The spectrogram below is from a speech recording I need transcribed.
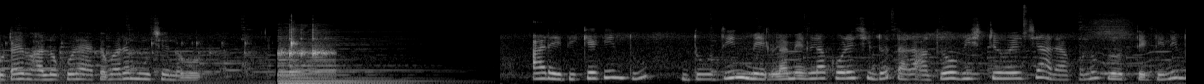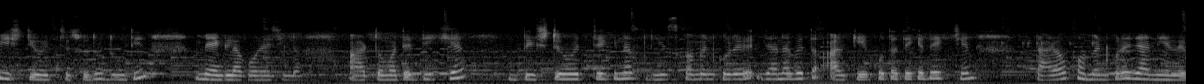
ওটাই ভালো করে একেবারে মুছে নেব। আর এদিকে কিন্তু দুদিন মেঘলা মেঘলা করেছিল, তার আগেও বৃষ্টি হয়েছে আর এখনও প্রত্যেক দিনই বৃষ্টি হচ্ছে। শুধু দুদিন মেঘলা করেছিল। আর তোমাদের দিকে বৃষ্টি হচ্ছে কিনা প্লিজ কমেন্ট করে জানাবে তো। আর কে কোথা থেকে দেখছেন তারাও কমেন্ট করে জানিয়ে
